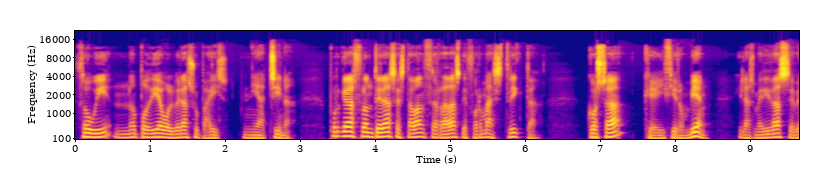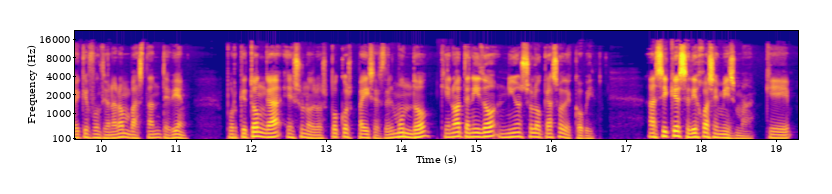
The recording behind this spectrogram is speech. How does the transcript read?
Zoe no podía volver a su país, ni a China, porque las fronteras estaban cerradas de forma estricta, cosa que hicieron bien, y las medidas se ve que funcionaron bastante bien, porque Tonga es uno de los pocos países del mundo que no ha tenido ni un solo caso de COVID. Así que se dijo a sí misma que,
